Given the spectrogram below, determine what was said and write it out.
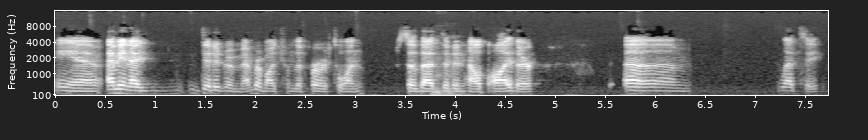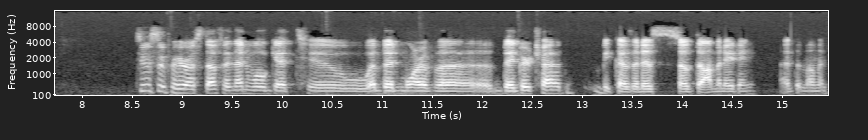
yeah. I mean, I didn't remember much from the first one, so that Mhm. didn't help either. Um, let's see, two superhero stuff, and then we'll get to a bit more of a bigger chat because it is so dominating at the moment.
